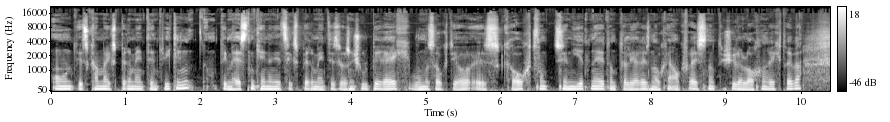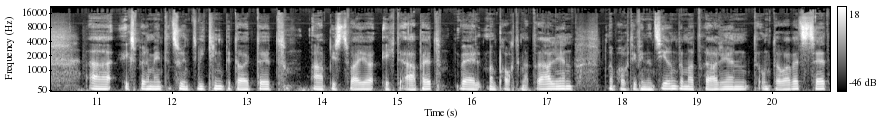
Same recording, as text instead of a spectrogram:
Und jetzt kann man Experimente entwickeln. Die meisten kennen jetzt Experimente aus dem Schulbereich, wo man sagt, ja, es kraucht, funktioniert nicht und der Lehrer ist nachher angefressen und die Schüler lachen recht drüber. Äh, Experimente zu entwickeln bedeutet ein bis zwei Jahre echte Arbeit, weil man braucht die Materialien, man braucht die Finanzierung der Materialien und der Arbeitszeit.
